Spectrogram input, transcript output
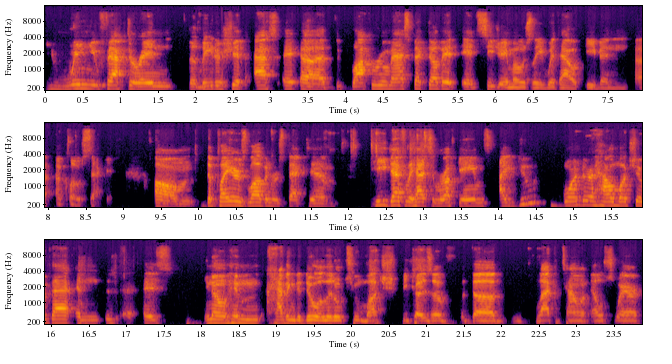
you, when you factor in the leadership as, uh, locker room aspect of it, it's CJ Mosley without even a, a close second. Um, the players love and respect him. He definitely had some rough games. I do wonder how much of that and is, is you know him having to do a little too much because of the lack of talent elsewhere.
